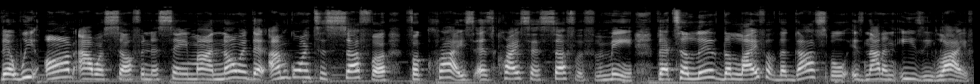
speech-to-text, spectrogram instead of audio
that we arm ourselves in the same mind, knowing that I'm going to suffer for Christ as Christ has suffered for me. That to live the life of the gospel is not an easy life,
